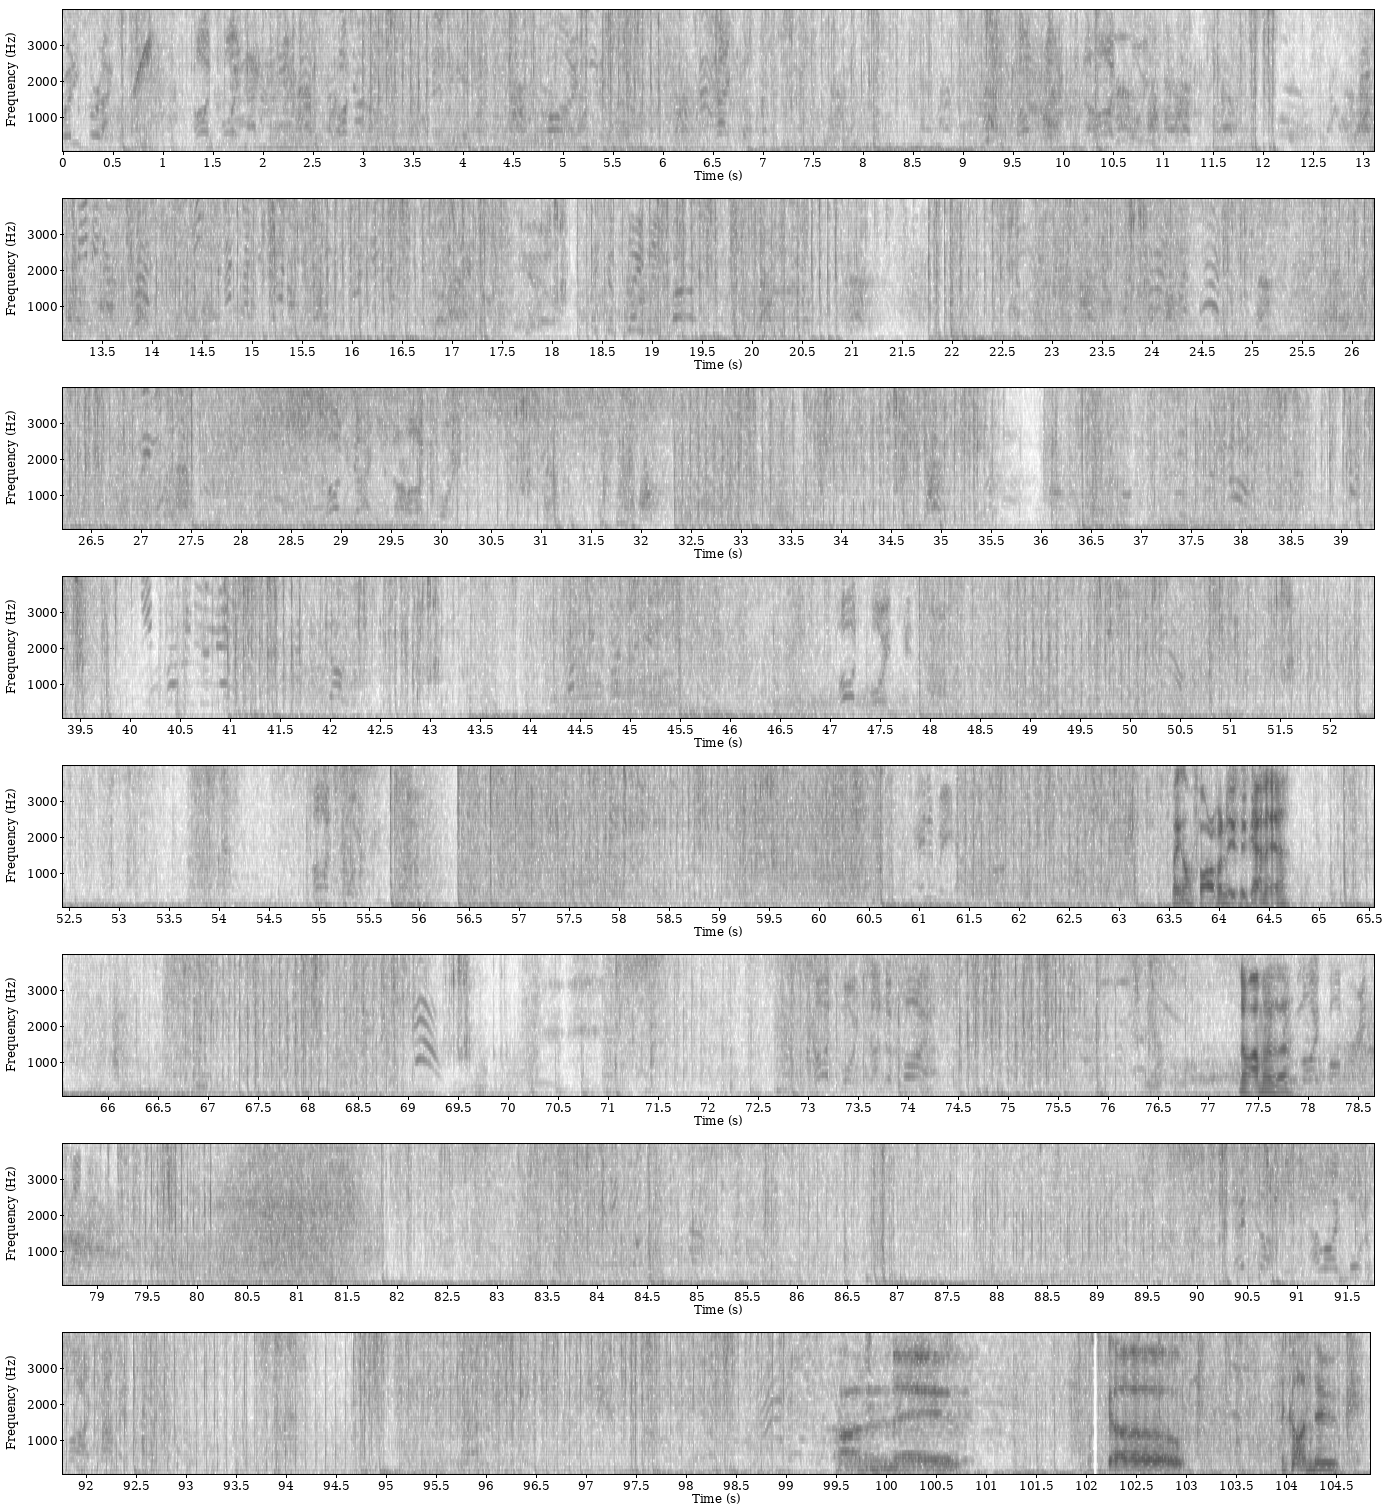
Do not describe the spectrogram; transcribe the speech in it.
ready for action. Hardpoint activated. I think I'm far off a nuke again here. hardpoint's under fire. No ammo there. Oh no. Let's go. I got a nuke.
